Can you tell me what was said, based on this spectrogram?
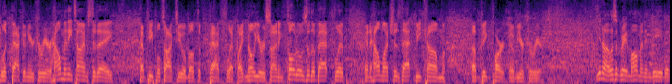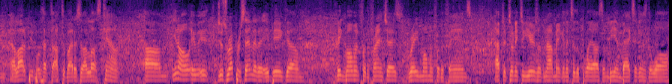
look back on your career, how many times today have people talk to you about the bat flip? I know you're assigning photos of the bat flip, and how much has that become a big part of your career? you know, it was a great moment indeed, and a lot of people have talked about it, so I lost count. Um, you know, it, it, just represented a, a big, um, big moment for the franchise, great moment for the fans. After 22 years of not making it to the playoffs and being backs against the wall,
